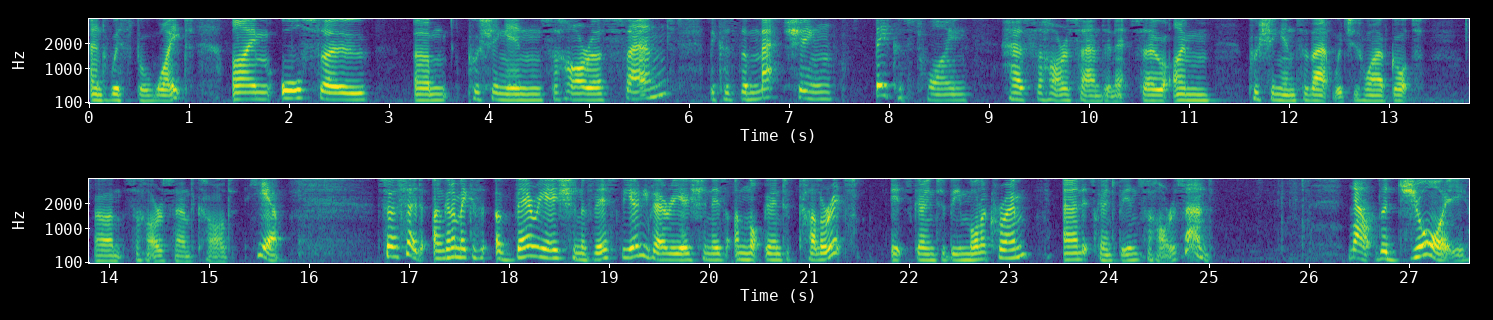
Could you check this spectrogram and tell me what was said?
and whisper white. I'm also um, pushing in Sahara sand because the matching baker's twine has Sahara sand in it. So I'm pushing into that, which is why I've got um, Sahara sand card here. So I said I'm going to make a, a, variation of this. The only variation is I'm not going to colour it. It's going to be monochrome and it's going to be in Sahara sand. Now the joy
